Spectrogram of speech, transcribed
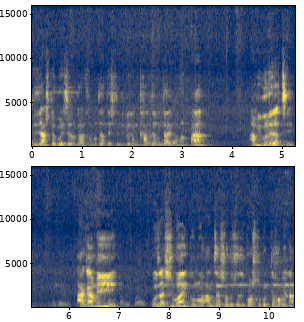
যদি রাষ্ট্র পরিচালনা করার ক্ষমতা দেশনীতি বেগম খালেদা এবং তারেক রহমান পান আমি বলে যাচ্ছি আগামী পূজার সময় কোনো আনসার সদস্যদের কষ্ট করতে হবে না।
